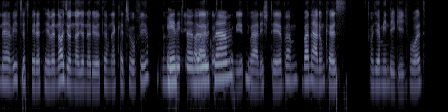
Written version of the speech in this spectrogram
Ne, viccet félretéve. Nagyon-nagyon örültem neked, Zsófi. Én is nagyon örültem. a virtuális térben. Bár nálunk ez ugye mindig így volt.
